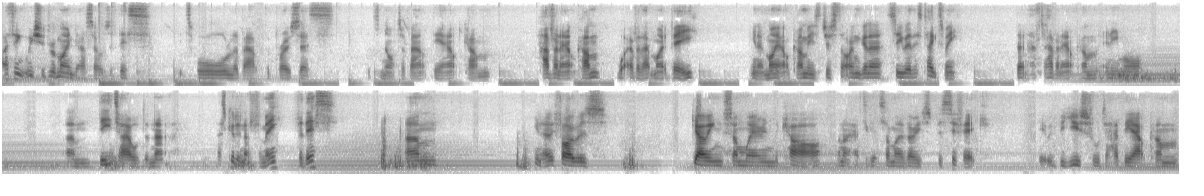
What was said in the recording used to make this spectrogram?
I think we should remind ourselves of this it's all about the process, it's not about the outcome. Have an outcome, whatever that might be. You know, my outcome is just that I'm going to see where this takes me. Don't have to have an outcome any more um, detailed than that. That's good enough for me for this. Um, you know, if I was going somewhere in the car and I had to get somewhere very specific, it would be useful to have the outcome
